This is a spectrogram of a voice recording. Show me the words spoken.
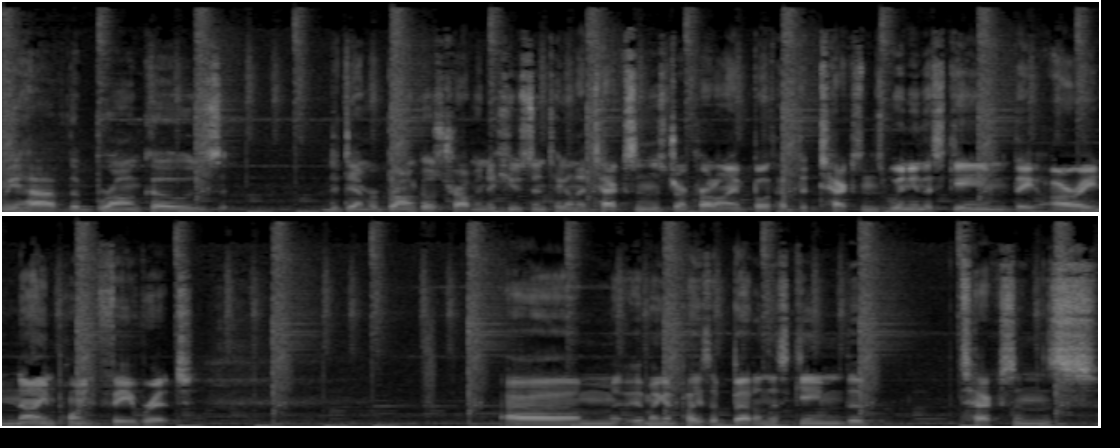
we have the Broncos, the Denver Broncos traveling to Houston, take on the Texans. Giancarlo and I both have the Texans winning this game. They are a nine point favorite. Um, am I going to place a bet on this game? The Texans,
